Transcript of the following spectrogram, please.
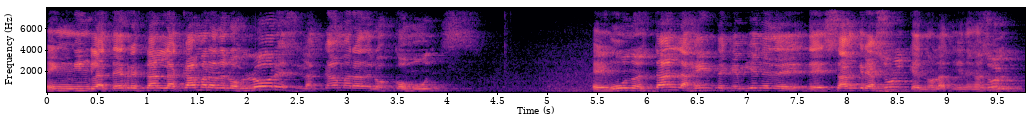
En Inglaterra están la Cámara de los Lores y la Cámara de los Comunes. En uno están la gente que viene de, sangre azul, que no la tienen azul.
